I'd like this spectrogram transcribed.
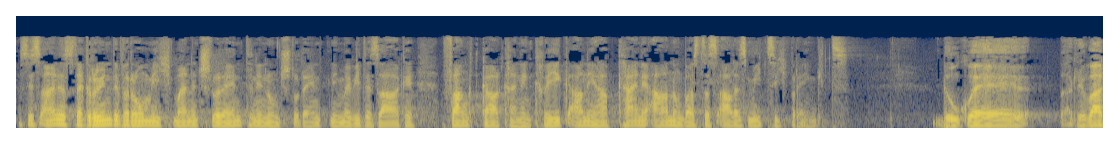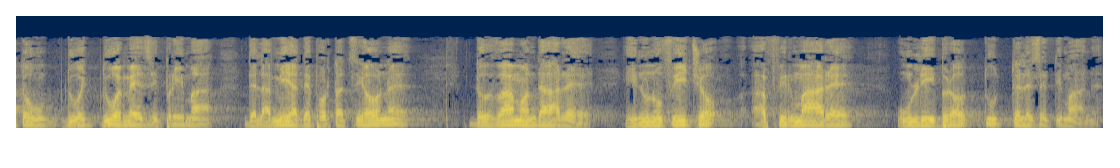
Das ist eines der Gründe, warum ich meinen Studentinnen und Studenten immer wieder sage, fangt gar keinen Krieg an, ihr habt keine Ahnung, was das alles mit sich bringt. Dunque, arrivato un- due, due mesi prima della mia deportazione, dovevamo andare in un ufficio a firmare un libro tutte le settimane.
